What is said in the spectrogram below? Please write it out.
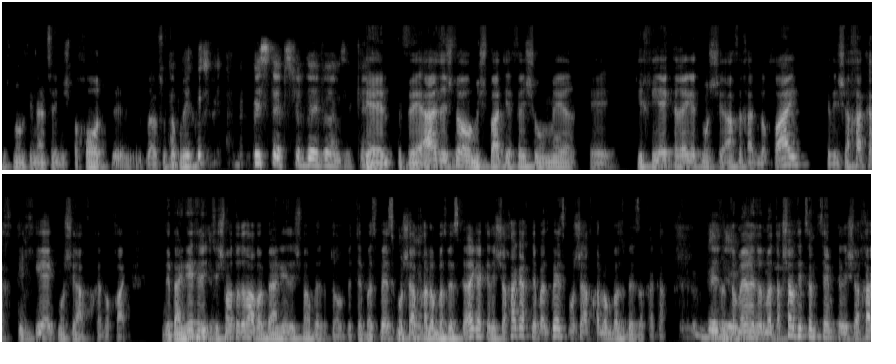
תכנון פיננסי למשפחות בארצות הברית. ב steps של דייב רמזי, כן. כן, ואז יש לו משפט יפה שהוא אומר, תחיה כרגע כמו שאף אחד לא חי, כדי שאחר כך תחיה כמו שאף אחד לא חי. ובאנגלית זה נשמע אותו דבר, אבל באנגלית זה נשמע הרבה יותר טוב, ותבזבז כמו שאף אחד לא מבזבז כרגע, כדי שאחר כך תבזבז כמו שאף אחד לא מבזבז אחר כך. זאת אומרת, זאת אומרת, עכשיו תצמצם כדי שאחר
